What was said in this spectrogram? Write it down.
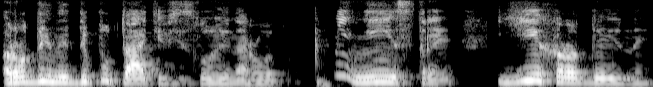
родини депутатів зі Слуги народу, міністри, їх родини,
